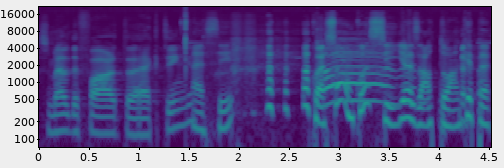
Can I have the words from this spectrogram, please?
Smell the fart acting. Eh sì, questo è un consiglio esatto anche per,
